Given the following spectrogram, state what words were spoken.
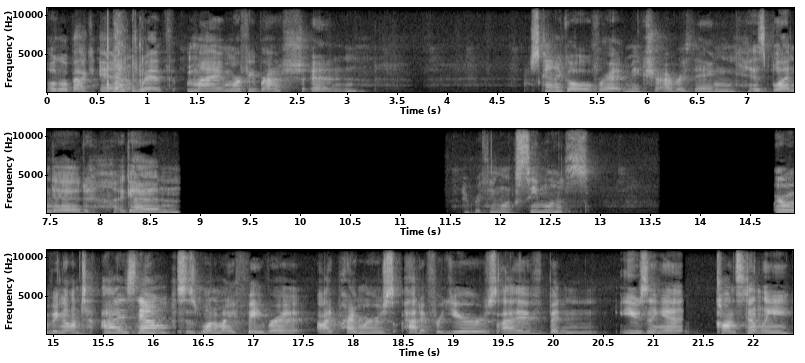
I'll go back in with my Morphe brush and just kind of go over it and make sure everything is blended again. Everything looks seamless. We're moving on to eyes now. This is one of my favorite eye primers. Had it for years. I've been using it constantly,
